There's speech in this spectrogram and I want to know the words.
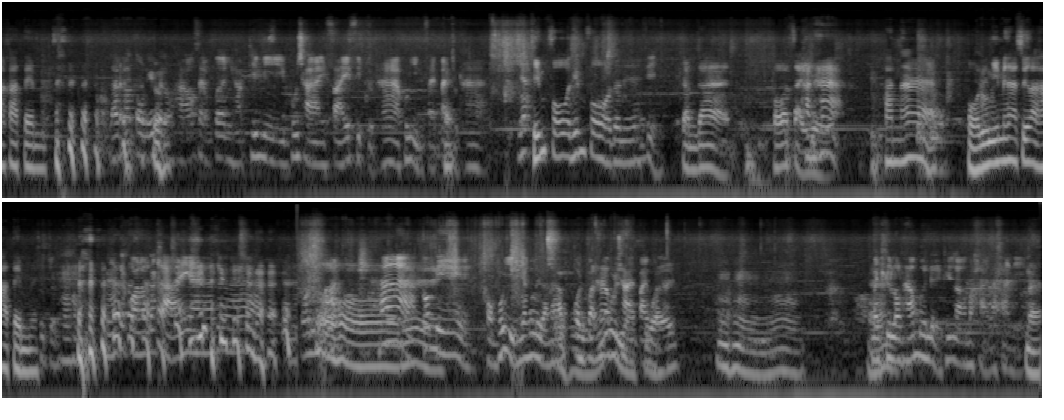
ราคาเต็ม แล้วก็ตรงนี้เป็นรองเท้าแซมเปิลครับ ที่มีผู้ชายไซส์10.5ผู้หญิงไซส์8.5เนี่ยทิมโฟทิมโฟตัวนี้สิจำได้ เพราะว่าใส่พันห้าพันห้า โหลุงนี้ไม่น่าซื้อราคาเต็มเลย10.5แม้แต่กว่าเราจะขายไงใช่ไหมโอลิมโอ้ปัสโหห้าก็มีของผู้หญิงยังเหลือนะครับโอลิมปัสห้าผู้ชายไปหมดสวยอื้อหือมันคือรองเท้ามือหนึ่งที่เราเอามาขายราคานี้นะ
